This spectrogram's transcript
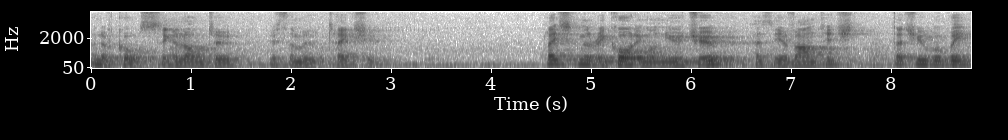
and of course sing along to if the mood takes you. Placing the recording on YouTube has the advantage that you will be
